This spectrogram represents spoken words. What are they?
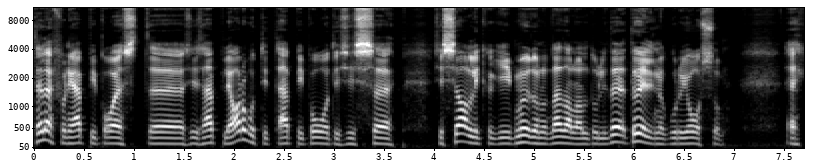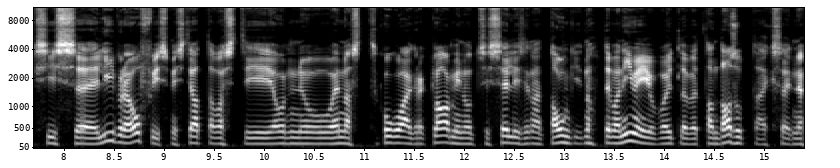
telefoni äpipoest äh, siis Apple'i arvutite äpipoodi, siis äh,, siis seal ikkagi möödunud nädalal tuli tõ tõeline kurioosum. Ehk siis LibreOffice, mis teatavasti on ju ennast kogu aeg reklaaminud siis sellisena, et ta ongi noh, tema nimi juba ütleb, et ta on tasuta, eks on ju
